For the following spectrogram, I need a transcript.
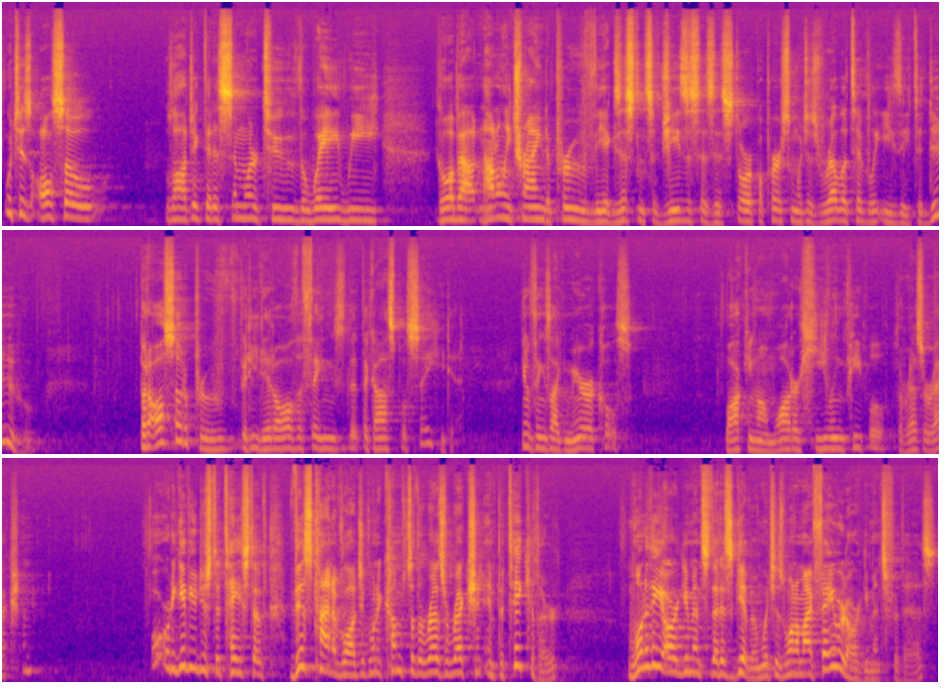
Which is also logic that is similar to the way we go about not only trying to prove the existence of Jesus as a historical person, which is relatively easy to do, but also to prove that he did all the things that the Gospels say he did. You know, things like miracles, walking on water, healing people, the resurrection. Or to give you just a taste of this kind of logic when it comes to the resurrection in particular, one of the arguments that is given, which is one of my favorite arguments for this,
